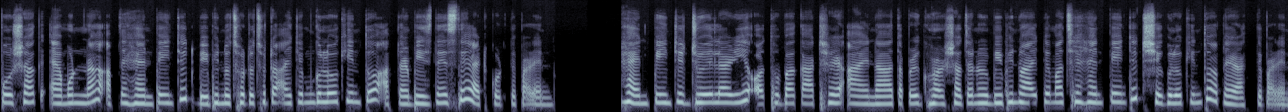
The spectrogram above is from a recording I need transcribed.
পোশাক এমন না, আপনি হ্যান্ড পেইন্টেড বিভিন্ন ছোট ছোট আইটেমগুলোও কিন্তু আপনার বিজনেসে অ্যাড করতে পারেন। হ্যান্ড পেইন্টেড জুয়েলারি অথবা কাঠের আয়না, তারপরে ঘর সাজানোর বিভিন্ন আইটেম আছে হ্যান্ড পেইন্টেড সেগুলো কিন্তু আপনি রাখতে পারেন।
